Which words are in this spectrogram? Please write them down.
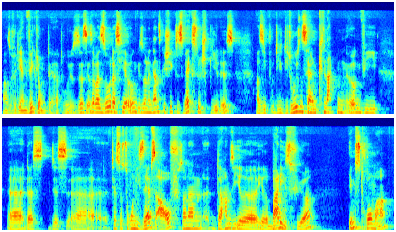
Also für die Entwicklung der Drüse. Es ist aber so, dass hier irgendwie so ein ganz geschicktes Wechselspiel ist. Also die, die, die Drüsenzellen knacken irgendwie äh, das, das äh, Testosteron nicht selbst auf, sondern äh, da haben sie ihre, ihre Buddies für im Stroma.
